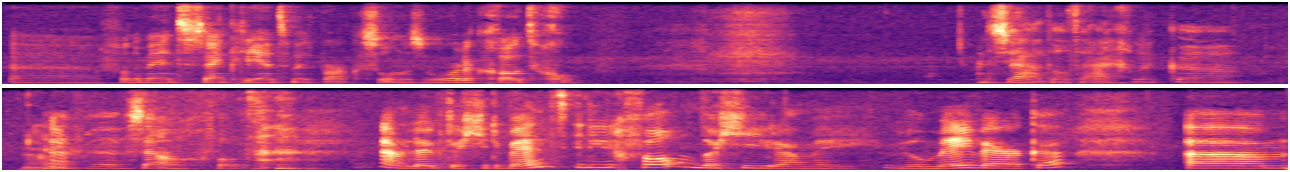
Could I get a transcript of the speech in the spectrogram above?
eh, van de mensen zijn cliënten met Parkinson. Dat is een behoorlijk grote groep. Dus ja, dat eigenlijk eh, Ja. even samengevat. Nou, leuk dat je er bent in ieder geval. Dat je hier aan mee wil meewerken. Ehm,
